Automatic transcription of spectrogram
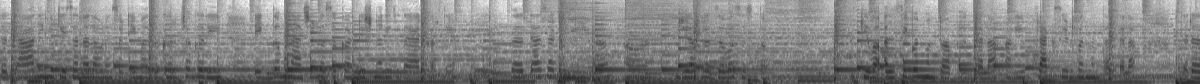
तर त्याआधी मी केसांना लावण्यासाठी माझं घरच्या घरी एकदम नॅचरल असं कंडिशनर इथे तयार करते. तर त्यासाठी मी इथं जे आपलं जवस असतं किंवा अलसी पण म्हणतो आपण त्याला आणि फ्लॅक्सीड पण म्हणतात त्याला तर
